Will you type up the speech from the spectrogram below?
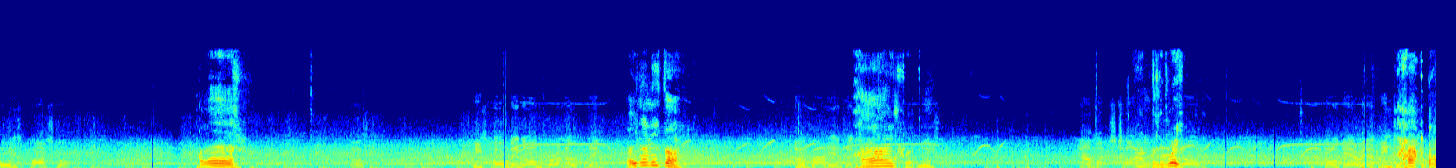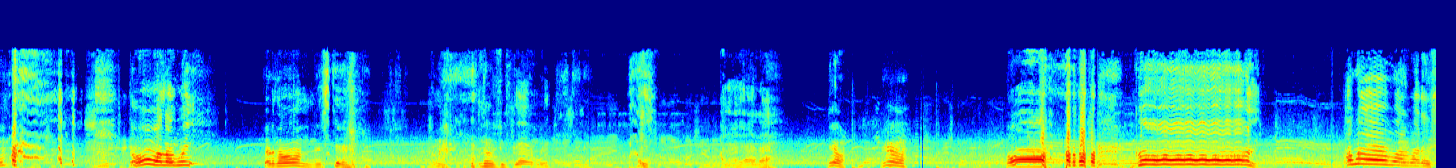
Ball is passed on. A ver, He's holding on for an opening. ahí, Danito. A valiant Ay, attempt. joder. How much time Ándale, has güey. gone on? Bulgaria intercepts the ball from Mexico. ¡Hola, güey! Perdón, es que... No sé qué, güey. Going all the way. What an opportunity. Mira, mira. He's gone in. ¡Oh! ¡Gol! ¡A huevo, Álvarez!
